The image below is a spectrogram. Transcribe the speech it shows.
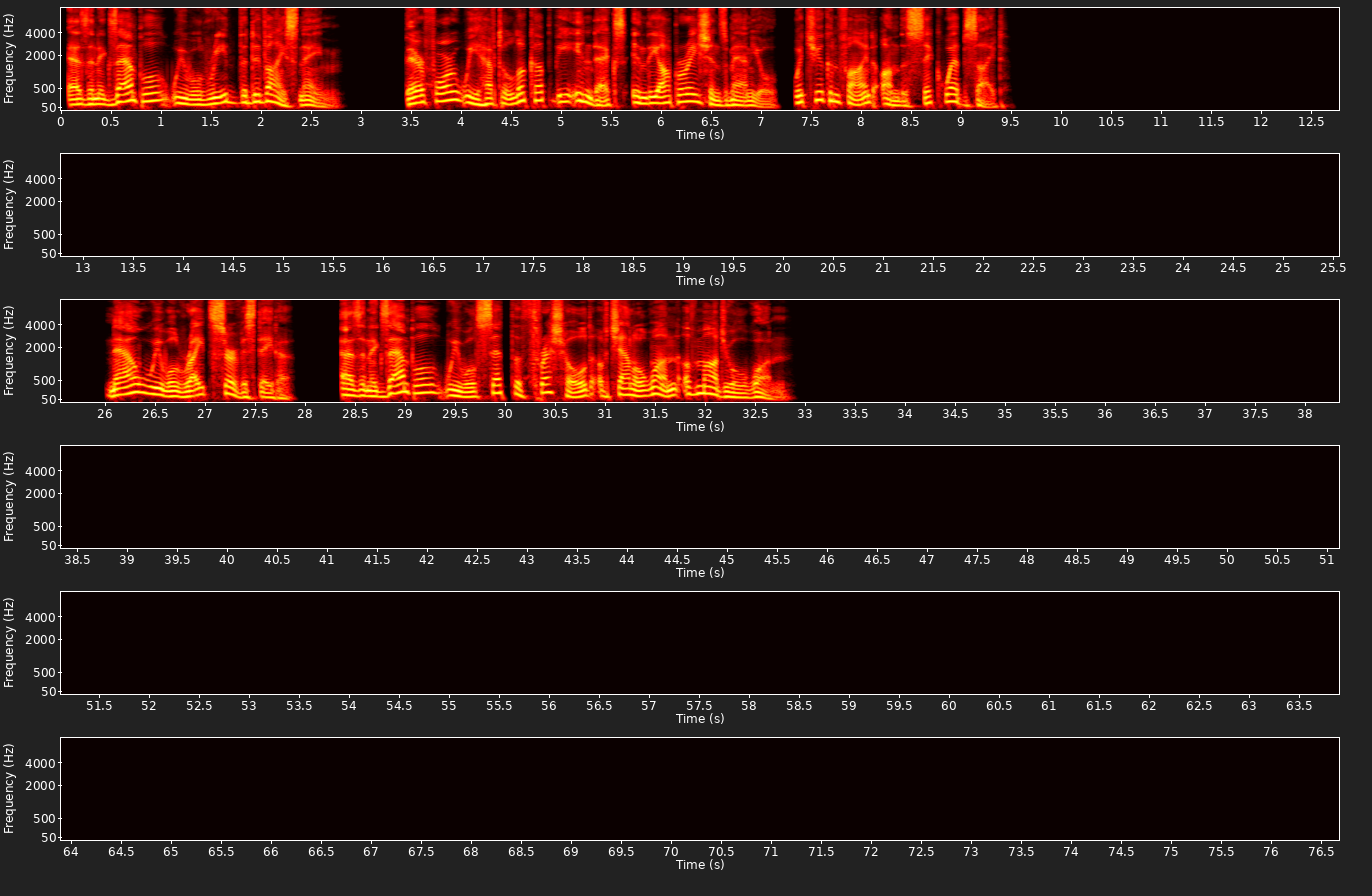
As an example, we will read the device name. Therefore, we have to look up the index in the operations manual, which you can find on the SICK website. Now we will write service data. As an example, we will set the threshold of channel 1 of module 1.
